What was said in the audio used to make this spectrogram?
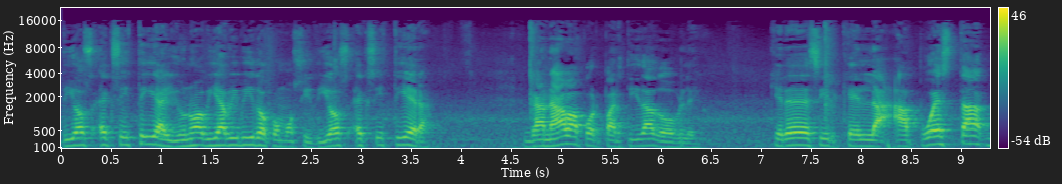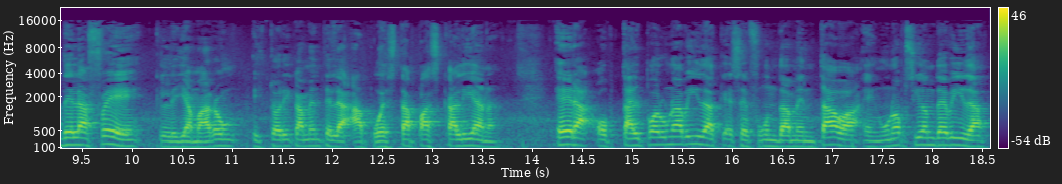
Dios existía y uno había vivido como si Dios existiera, ganaba por partida doble. Quiere decir que la apuesta de la fe, que le llamaron históricamente la apuesta pascaliana, era optar por una vida que se fundamentaba en una opción de vida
